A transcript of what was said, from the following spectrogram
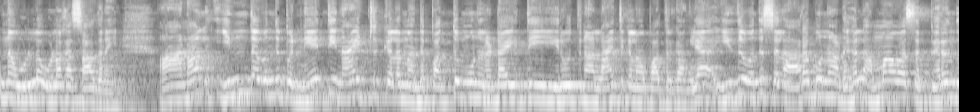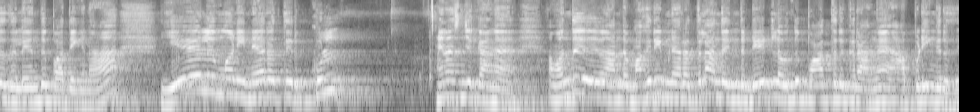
என்ன உள்ள உலக சாதனை. ஆனால் இந்த வந்து இப்போ நேத்தி ஞாயிற்றுக்கிழமை அந்த பத்து மூணு ரெண்டாயிரத்தி இருபத்தி நாலு ஞாயிற்றுக்கிழமை பார்த்துருக்காங்க இல்லையா? இது வந்து சில அரபு நாடுகள் அமாவாசை பிறந்ததுலேருந்து பார்த்தீங்கன்னா ஏழு மணி நேரத்திற்குள் என்ன செஞ்சுருக்காங்க? வந்து அந்த மகரீப் நேரத்தில் அந்த இந்த டேட்டில் வந்து பார்த்துருக்குறாங்க அப்படிங்கிறது.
